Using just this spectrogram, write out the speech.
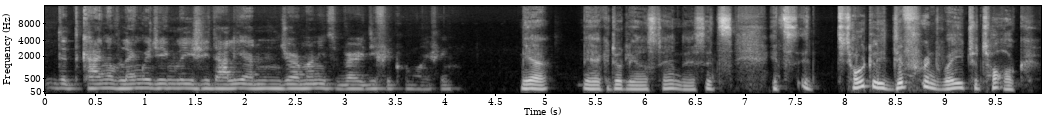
that kind of language, English, Italian, German, it's very difficult. I think. Yeah, yeah, I can totally understand this. It's it's a totally different way to talk,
